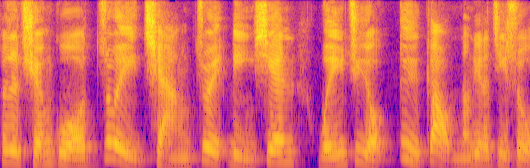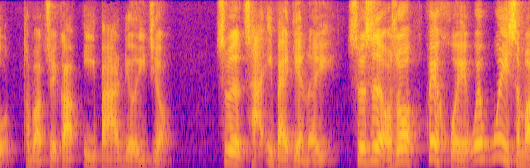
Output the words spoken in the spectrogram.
这是全国最强、最领先、唯具有预告能力的技术，好不好？最高一八六一九，是不是差一百点而已？是不是？我说会回，为为什么？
